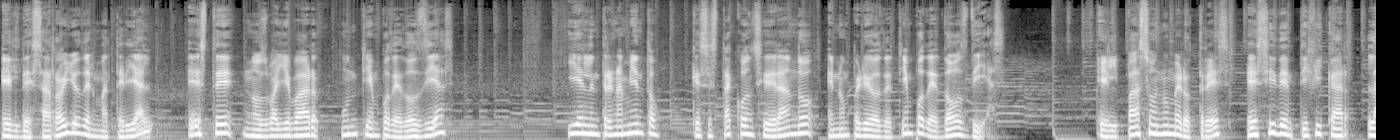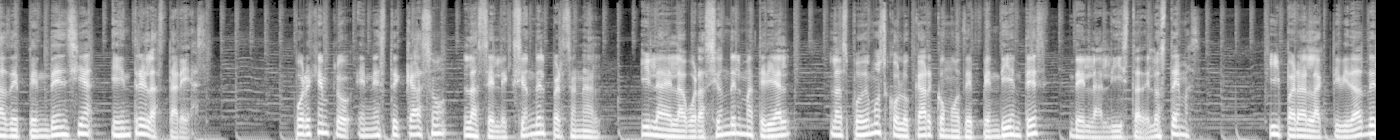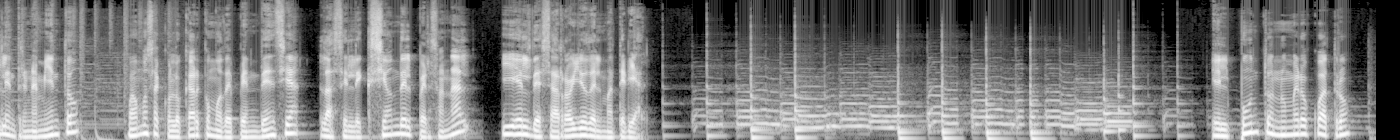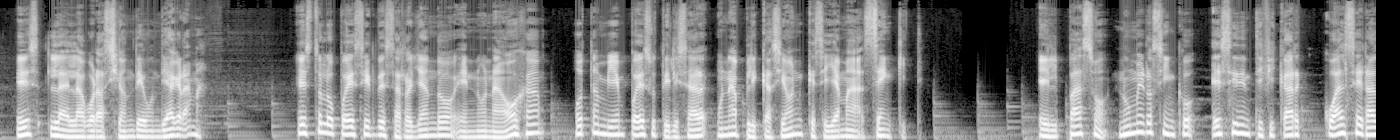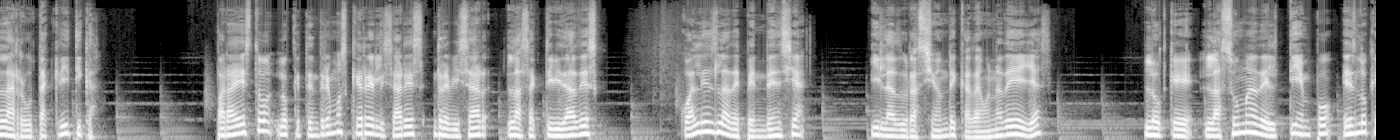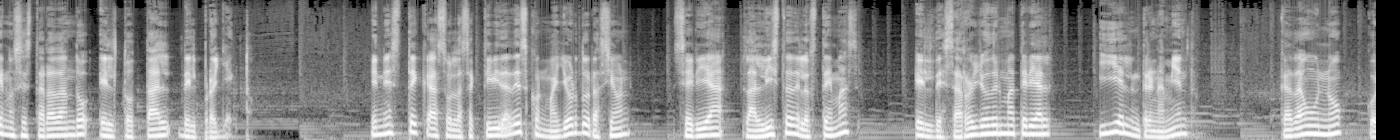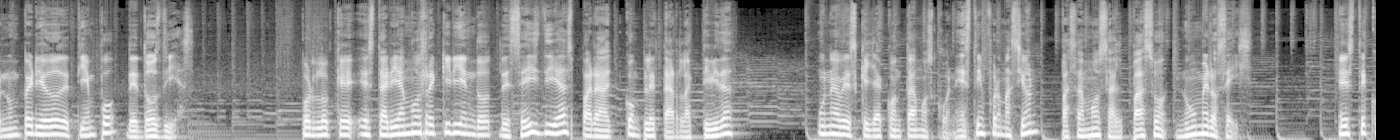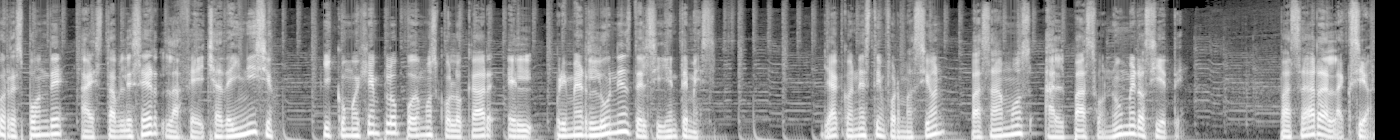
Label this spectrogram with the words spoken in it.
El desarrollo del material, este nos va a llevar un tiempo de dos días. Y el entrenamiento, que se está considerando en un periodo de tiempo de dos días. El paso número 3 es identificar la dependencia entre las tareas. Por ejemplo, en este caso, la selección del personal y la elaboración del material las podemos colocar como dependientes de la lista de los temas. Y para la actividad del entrenamiento, vamos a colocar como dependencia la selección del personal y el desarrollo del material. El punto número 4 es la elaboración de un diagrama. Esto lo puedes ir desarrollando en una hoja o también puedes utilizar una aplicación que se llama ZenKit. El paso número 5 es identificar cuál será la ruta crítica. Para esto lo que tendremos que realizar es revisar las actividades, cuál es la dependencia y la duración de cada una de ellas lo que la suma del tiempo es lo que nos estará dando el total del proyecto. En este caso, las actividades con mayor duración sería la lista de los temas, el desarrollo del material y el entrenamiento, cada uno con un periodo de tiempo de dos días. Por lo que estaríamos requiriendo de seis días para completar la actividad. Una vez que ya contamos con esta información, pasamos al paso número 6 este corresponde a establecer la fecha de inicio. Y como ejemplo podemos colocar el primer lunes del siguiente mes. Ya con esta información pasamos al paso número 7. Pasar a la acción.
